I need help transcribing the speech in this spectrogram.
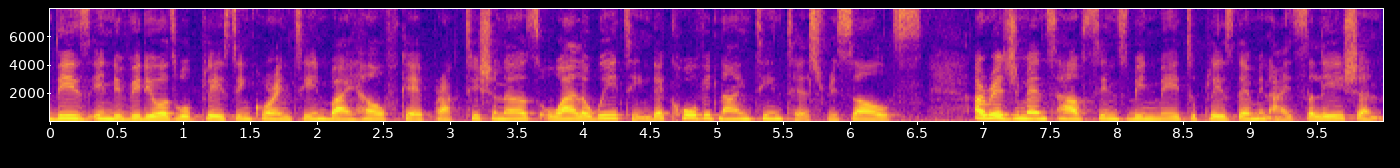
These individuals were placed in quarantine by healthcare practitioners while awaiting their COVID-19 test results. Arrangements have since been made to place them in isolation.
